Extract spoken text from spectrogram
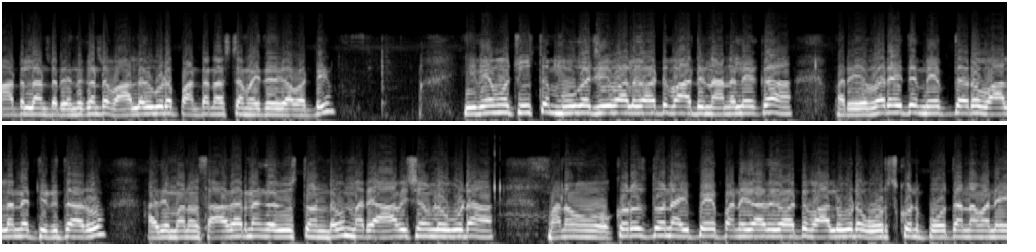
మాటలు అంటారు. ఎందుకంటే వాళ్ళది కూడా పంట నష్టం అవుతుంది కాబట్టి. ఇవేమో చూస్తే మూగ జీవాలు కాబట్టి వాటిని అనలేక మరి ఎవరైతే మేపుతారో వాళ్ళనే తిడతారు. అది మనం సాధారణంగా చూస్తుంటాం. మరి ఆ విషయంలో కూడా మనం ఒక్క రోజుతోనే అయిపోయే పని కాదు కాబట్టి వాళ్ళు కూడా ఓర్చుకొని పోతున్నామని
